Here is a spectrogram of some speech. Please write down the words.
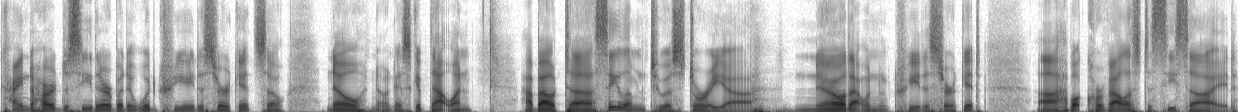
kind of hard to see there, but it would create a circuit, so no, no, I'm to skip that one. How about uh, Salem to Astoria? No, that one would create a circuit. Uh, how about Corvallis to Seaside?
